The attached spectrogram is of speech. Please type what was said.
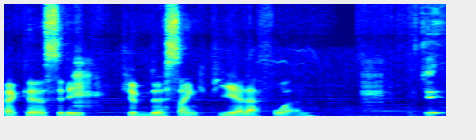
Fait que c'est des cubes de 5 pieds à la fois. là. OK.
